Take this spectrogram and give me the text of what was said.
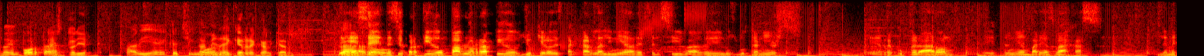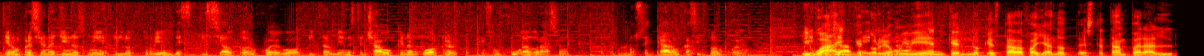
la importa, historia. está bien, qué chingón. También hay que recalcarlo. De, Claro. ese, de ese partido, Pablo, rápido, yo quiero destacar la línea defensiva de los Buccaneers. Eh, recuperaron, eh, tenían varias bajas, le metieron presión a Gino Smith y lo tuvieron desquiciado todo el juego. Y también este chavo, Kenneth Walker, que es un jugadorazo, lo secaron casi todo el juego. Igual, que corrió muy bien, que lo que estaba fallando este Tampa era el,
